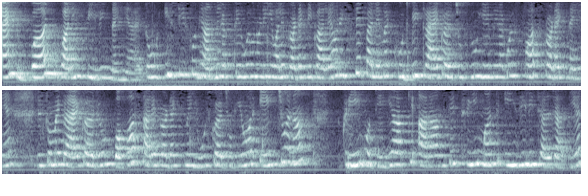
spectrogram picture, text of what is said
एंड बर्न वाली फीलिंग नहीं आए। तो इस चीज़ को ध्यान में रखते हुए उन्होंने ये वाले प्रोडक्ट निकाले हैं और इससे पहले मैं खुद भी ट्राई कर चुकी हूँ। ये मेरा कोई फ़र्स्ट प्रोडक्ट नहीं है, जिसको मैं ट्राई कर रही हूँ। बहुत सारे प्रोडक्ट्स मैं यूज़ कर चुकी हूँ, और एक जो है ना क्रीम होती है, ये आपके आराम से थ्री मंथ इजीली चल जाती है।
